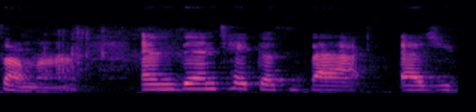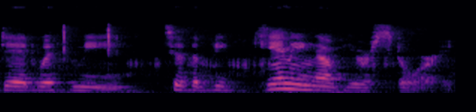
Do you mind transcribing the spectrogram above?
summer and then take us back as you did with me to the beginning of your story?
